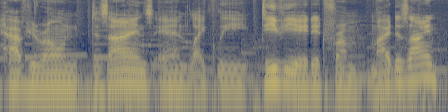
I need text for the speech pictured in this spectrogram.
have your own designs and likely deviated from my design.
